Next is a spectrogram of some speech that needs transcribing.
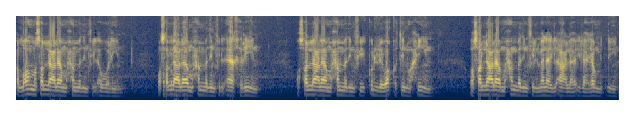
فاللهم صل على محمد في الأولين وصل على محمد في الآخرين وصل على محمد في كل وقت وحين وصل على محمد في الملأ الأعلى إلى يوم الدين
